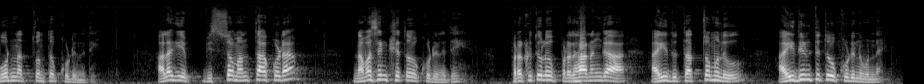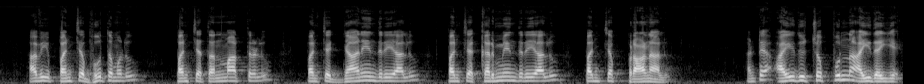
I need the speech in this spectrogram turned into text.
పూర్ణత్వంతో కూడినది. అలాగే విశ్వమంతా కూడా నవసంఖ్యతో కూడినది. ప్రకృతిలో ప్రధానంగా ఐదు తత్వములు ఐదింటితో కూడిన ఉన్నాయి. అవి పంచభూతములు పంచతన్మాత్రలు పంచ జ్ఞానేంద్రియాలు పంచ కర్మేంద్రియాలు పంచ ప్రాణాలు. అంటే ఐదు చొప్పున్న ఐదు అయ్యాయి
